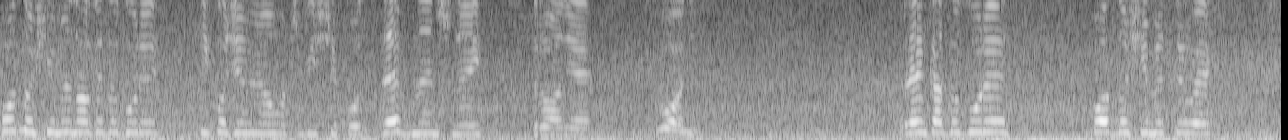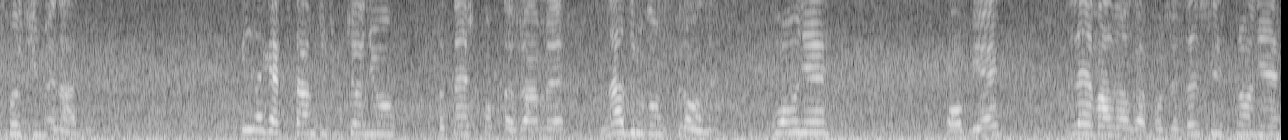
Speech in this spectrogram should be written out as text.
Podnosimy nogę do góry i kładziemy ją oczywiście po zewnętrznej stronie dłoni. Ręka do góry, podnosimy tyłek, schodzimy na dół. I tak jak w tamtym ćwiczeniu, to też powtarzamy na drugą stronę. Dłonie, obie, lewa noga po zewnętrznej stronie,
